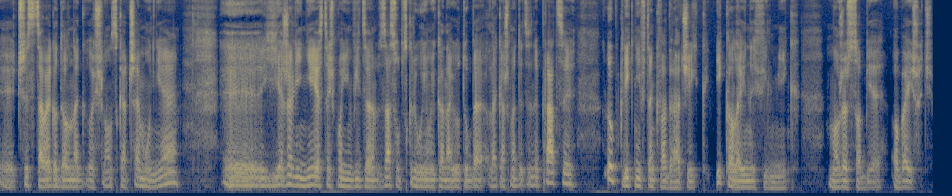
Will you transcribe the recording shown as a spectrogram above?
y, czy z całego Dolnego Śląska, czemu nie? Y, jeżeli nie jesteś moim widzem, zasubskrybuj mój kanał YouTube Lekarz Medycyny Pracy lub kliknij w ten kwadracik i kolejny filmik możesz sobie obejrzeć.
